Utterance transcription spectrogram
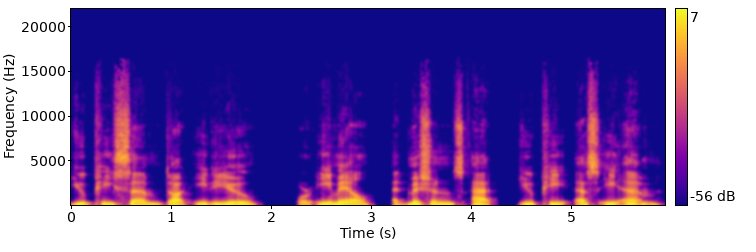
upsem.edu or email admissions at upsem.edu.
